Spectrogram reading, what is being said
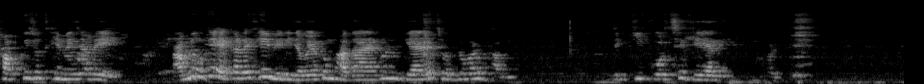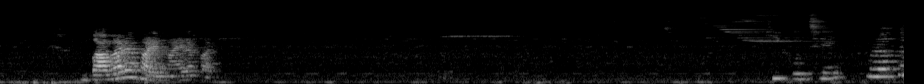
সব কিছু থেমে যাবে। আমি ওকে একা রেখেই বেরিয়ে যাব, এরকম ভাবা। এখন গেলে চোদ্দ বার ভাবি যে কি করছে ঘরে। বাবারা পারে, মায়েরা পারে। কি করছে ওরা তো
